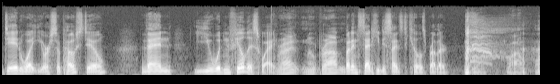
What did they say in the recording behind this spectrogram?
did what you're supposed to, then you wouldn't feel this way. right, no problem. But instead, he decides to kill his brother. wow.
